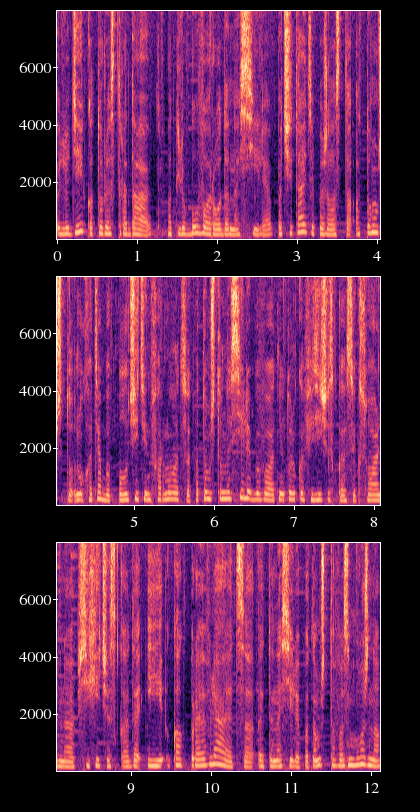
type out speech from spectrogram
людей, которые страдают от любого рода насилия, почитайте, пожалуйста, о том, что, ну, хотя бы получите информацию о том, что насилие бывает не только физическое, сексуальное, психическое, да, и как проявляется это насилие, потому что, возможно,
